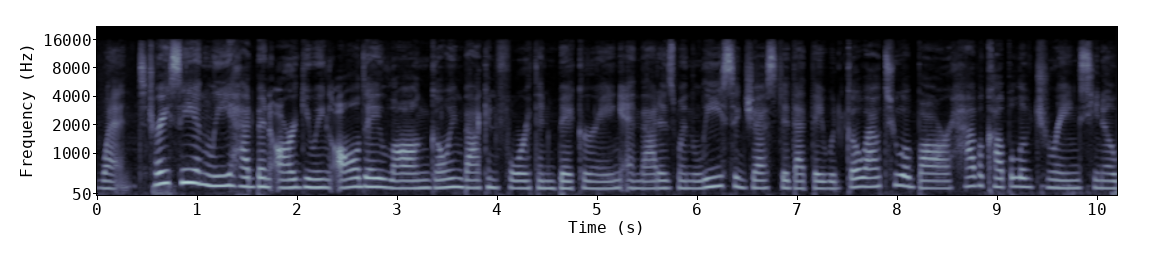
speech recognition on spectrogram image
went. Tracy and Lee had been arguing all day long, going back and forth and bickering, and that is when Lee suggested that they would go out to a bar, have a couple of drinks, you know,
